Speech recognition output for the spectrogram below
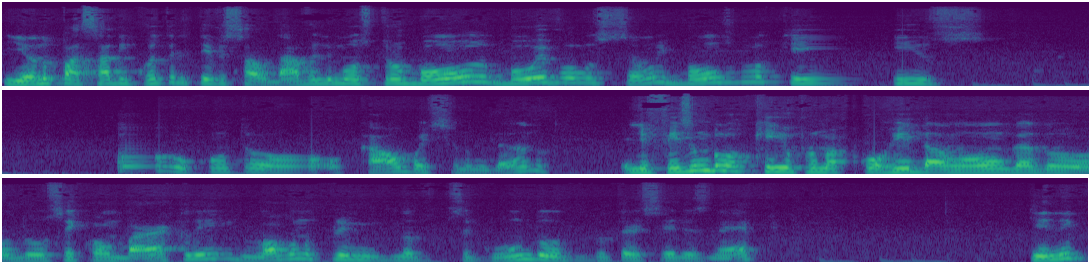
E ano passado, enquanto ele teve saudável, ele mostrou bom, boa evolução e bons bloqueios. contra o Cowboys, se não me engano, ele fez um bloqueio para uma corrida longa do, do Saquon Barkley, logo no, prim- no segundo ou no terceiro snap, que ele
